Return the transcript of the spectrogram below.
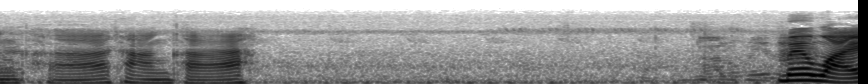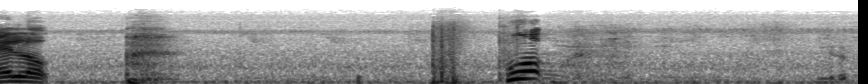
งขาทางขาเอาลงไม่ไม่ไหวหรอก พวกหลุด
